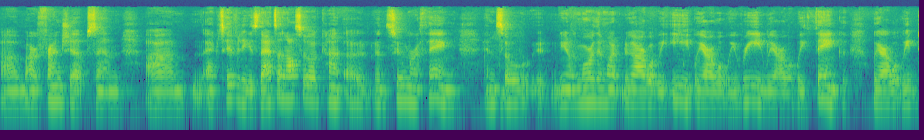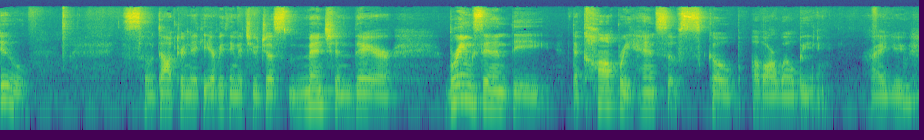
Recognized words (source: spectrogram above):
um, our friendships and um, activities. That's an also a, con- a, consumer thing. And so you know more than what we are what we eat we are what we read we are what we think we are what we do. So dr niki everything that you just mentioned there brings in the the comprehensive scope of our well-being right you mm-hmm.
